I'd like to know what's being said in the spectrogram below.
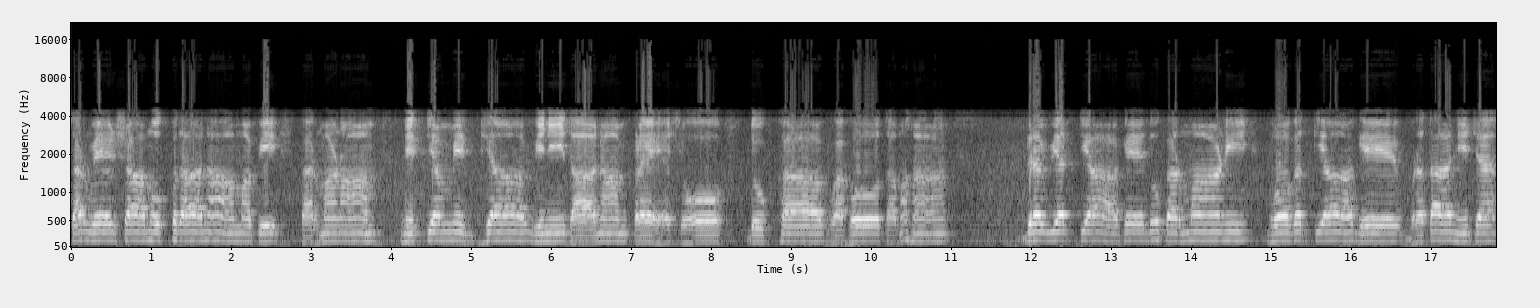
सर्वेषामुक्तानामपि कर्मणां नित्यं मिथ्या विनीतानां क्लेशो दुःखावहोतमः द्रव्यत्यागे दुकर्माणि भोगत्यागे व्रतानि च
